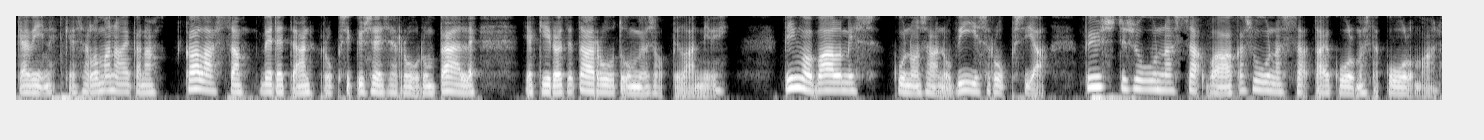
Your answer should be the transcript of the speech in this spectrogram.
kävin kesäloman aikana kalassa, vedetään ruksi kyseisen ruudun päälle ja kirjoitetaan ruutuun myös oppilaan nimi. Bingo on valmis, kun on saanut viisi ruksia pystysuunnassa, vaakasuunnassa tai kulmasta kulmaan.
